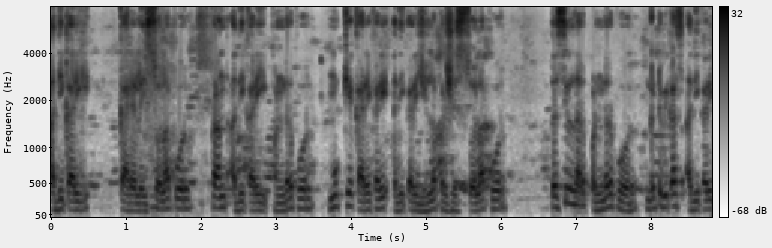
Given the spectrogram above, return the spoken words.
अधिकारी कार्यालय सोलापूर प्रांत अधिकारी पंढरपूर मुख्य कार्यकारी अधिकारी जिल्हा परिषद सोलापूर तहसीलदार पंढरपूर गटविकास अधिकारी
